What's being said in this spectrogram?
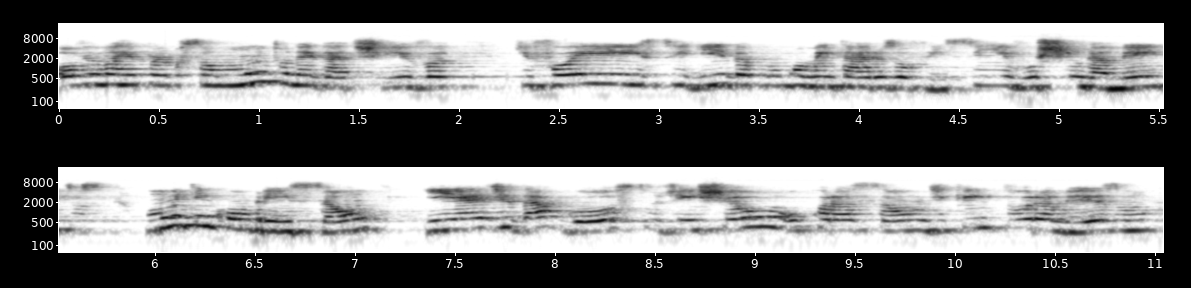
houve uma repercussão muito negativa, que foi seguida com comentários ofensivos, xingamentos, muita incompreensão, e é de dar gosto, de encher o coração de quentura mesmo,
